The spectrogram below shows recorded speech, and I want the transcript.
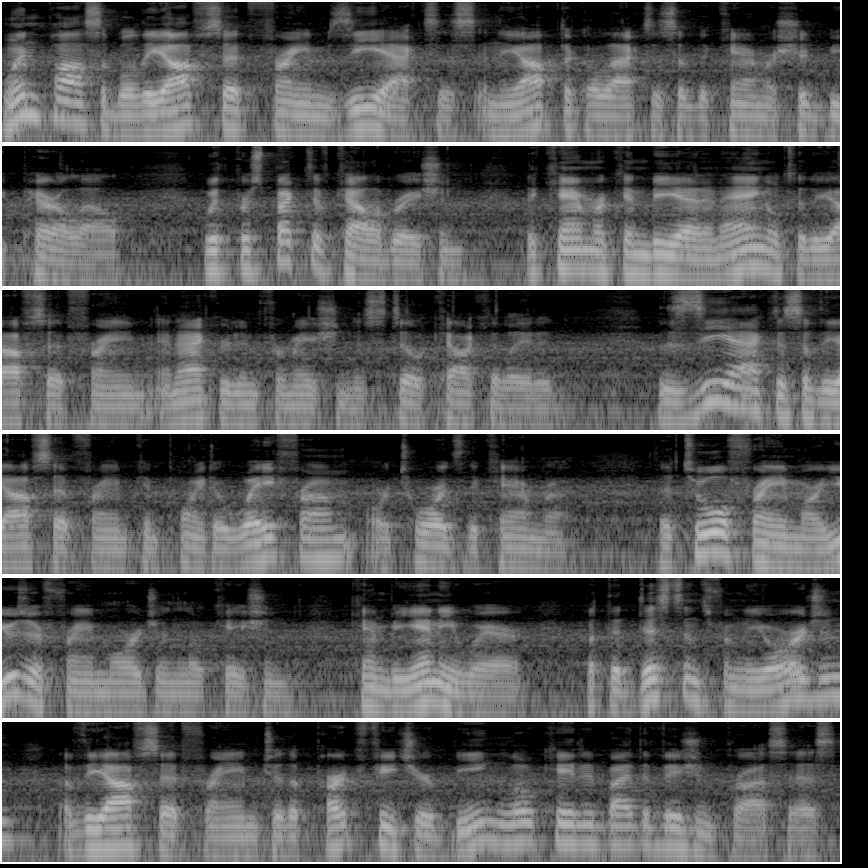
When possible, the offset frame z-axis and the optical axis of the camera should be parallel. With perspective calibration, the camera can be at an angle to the offset frame and accurate information is still calculated. The z-axis of the offset frame can point away from or towards the camera. The tool frame or user frame origin location can be anywhere, but the distance from the origin of the offset frame to the part feature being located by the vision process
